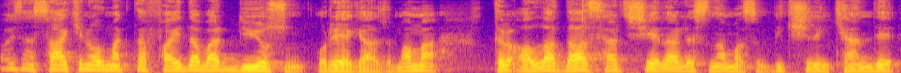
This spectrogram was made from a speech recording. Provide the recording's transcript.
O yüzden sakin olmakta fayda var diyorsun oraya geldim. Ama tabii Allah daha sert şeylerle sınamasın. Bir kişinin kendi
